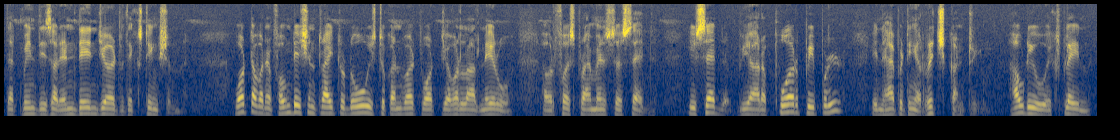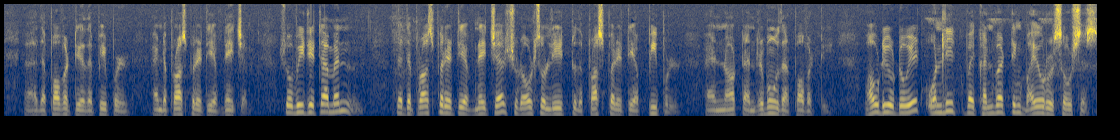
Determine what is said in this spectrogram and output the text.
That means these are endangered with extinction. What our foundation tried to do is to convert what Jawaharlal Nehru, our first Prime Minister, said. He said, We are a poor people inhabiting a rich country. How do you explain uh, the poverty of the people and the prosperity of nature? So we determine that the prosperity of nature should also lead to the prosperity of people and not and remove their poverty. How do you do it? Only by converting bioresources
